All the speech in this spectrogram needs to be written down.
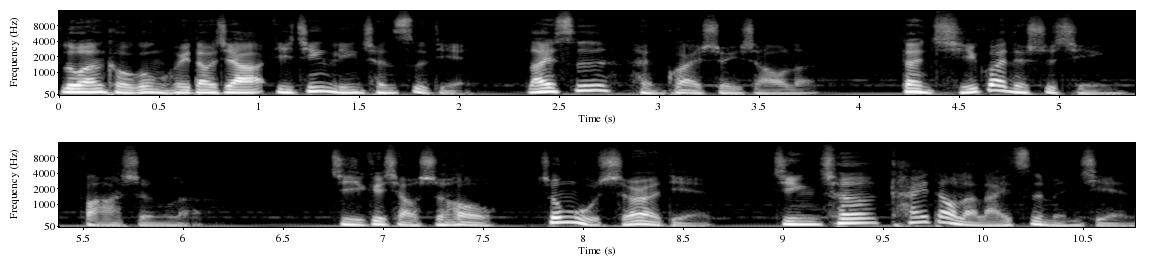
录完口供回到家已经凌晨四点，莱斯很快睡着了。但奇怪的事情发生了，几个小时后，中午十二点，警车开到了莱斯门前。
